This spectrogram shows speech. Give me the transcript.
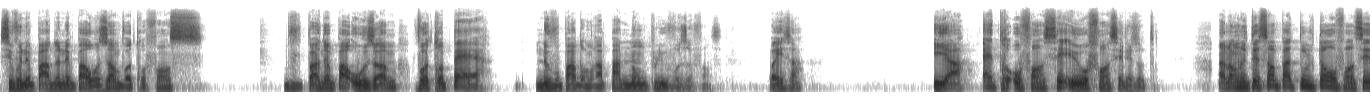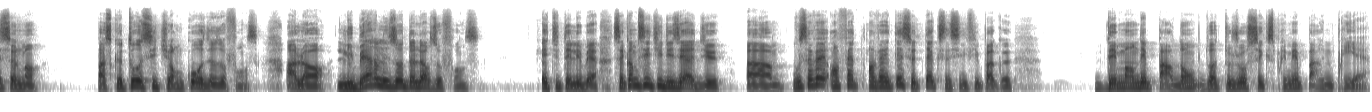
si vous ne pardonnez pas aux hommes votre offense, vous ne pardonnez pas aux hommes, votre Père ne vous pardonnera pas non plus vos offenses. Voyez ça? Il y a être offensé et offenser les autres. Alors ne te sens pas tout le temps offensé seulement, parce que toi aussi tu es en cause des offenses. Alors libère les autres de leurs offenses et tu te libères. C'est comme si tu disais à Dieu, euh, vous savez, en fait, en vérité, ce texte ne signifie pas que demander pardon doit toujours s'exprimer par une prière.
